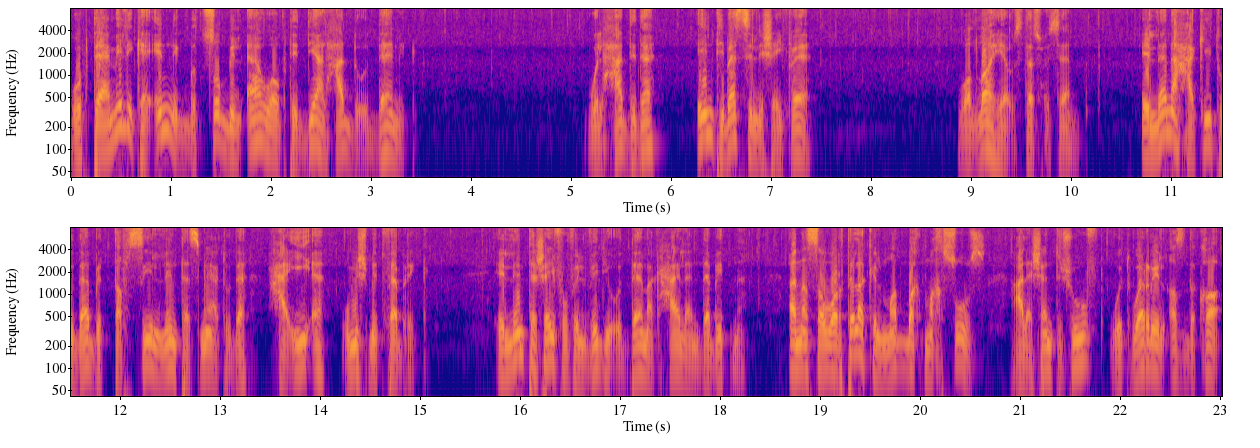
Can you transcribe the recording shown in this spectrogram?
وبتعملي كأنك بتصبي القهوة وبتديها لحد قدامك. والحد ده انت بس اللي شايفاه. والله يا أستاذ حسام اللي أنا حكيته ده بالتفصيل اللي أنت سمعته ده حقيقة ومش متفبرك. اللي أنت شايفه في الفيديو قدامك حالا ده بيتنا. أنا صورت لك المطبخ مخصوص علشان تشوف وتوري الأصدقاء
